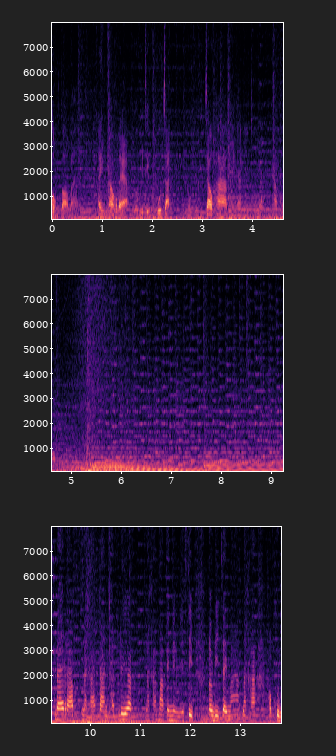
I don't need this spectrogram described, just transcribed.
ส่งต่อมา ให้นออกแบบรวมไปถึงผู้จัดรวมถึงเจ้าภาพในงานนี้ทั้งหมดครับผมได้รับนะคะการคัดเลือกนะ มาเป็นหนึ่งในสิบเราดีใจมากนะคะ ขอบคุณ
